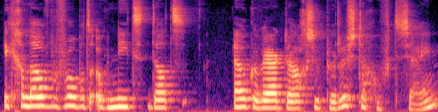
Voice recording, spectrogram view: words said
Ik geloof bijvoorbeeld ook niet dat elke werkdag super rustig hoeft te zijn.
